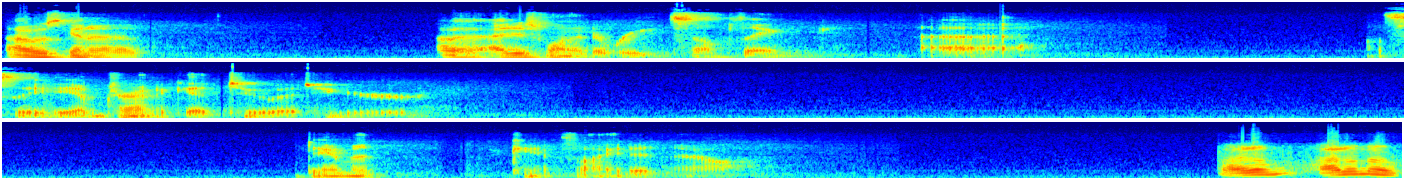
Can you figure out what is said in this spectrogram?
I was gonna. I, I just wanted to read something. Uh, let's see. I'm trying to get to it here. Damn it! I can't find it now. I don't. I don't know.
